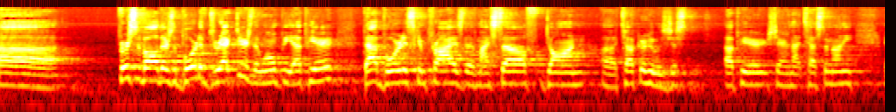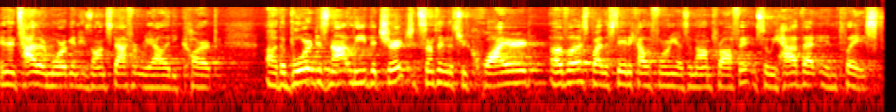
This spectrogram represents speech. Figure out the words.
Uh, first of all, there's a board of directors that won't be up here. That board is comprised of myself, Don uh, Tucker, who was just up here sharing that testimony, and then Tyler Morgan, who's on staff at Reality Carp. Uh, the board does not lead the church. It's something that's required of us by the state of California as a nonprofit, and so we have that in place.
